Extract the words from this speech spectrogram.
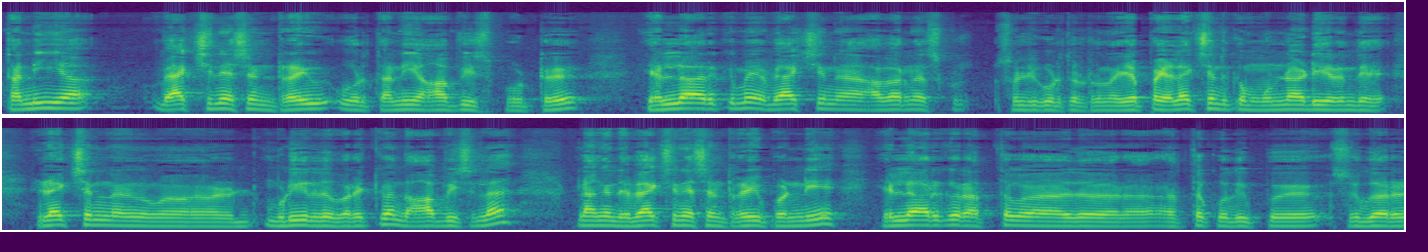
தனியாக வேக்சினேஷன் ட்ரைவ் ஒரு தனி ஆஃபீஸ் போட்டு எல்லாருக்குமே வேக்சின் அவேர்னஸ் சொல்லி கொடுத்துட்ருந்தோம் எப்போ எலெக்ஷனுக்கு முன்னாடி இருந்தே எலெக்ஷன் முடிகிறது வரைக்கும் அந்த ஆஃபீஸில் நாங்கள் இந்த வேக்சினேஷன் ட்ரைவ் பண்ணி எல்லாருக்கும் ரத்த இது ரத்த கொதிப்பு சுகர்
